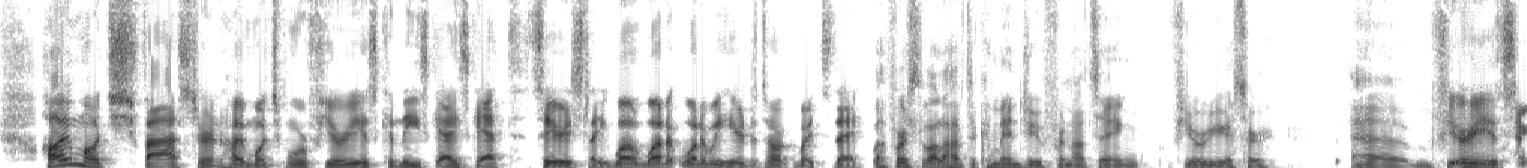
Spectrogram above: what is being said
how much faster and how much more furious can these guys get? Seriously, what, what, what are we here to talk about today? Well, first of all, I have to commend you for not saying furiouser. Um, Furiouser.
